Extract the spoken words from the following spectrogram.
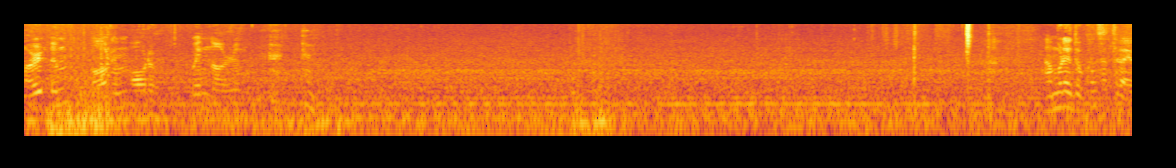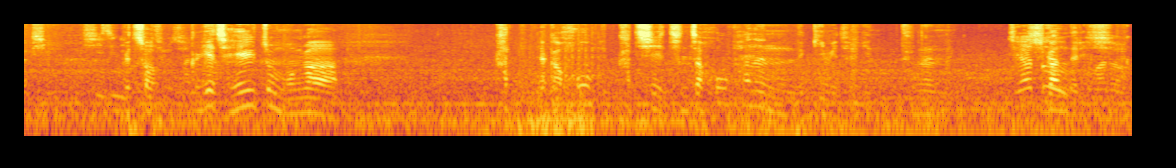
얼음? 얼음. 얼음. 웬 얼음? 아무래도 콘서트가 역시 시즌이 그쵸. 그게 제일 좀 뭔가 가, 약간 호흡 같이 진짜 호흡하는 느낌이 들긴 드는 시간들이지. 맞아.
